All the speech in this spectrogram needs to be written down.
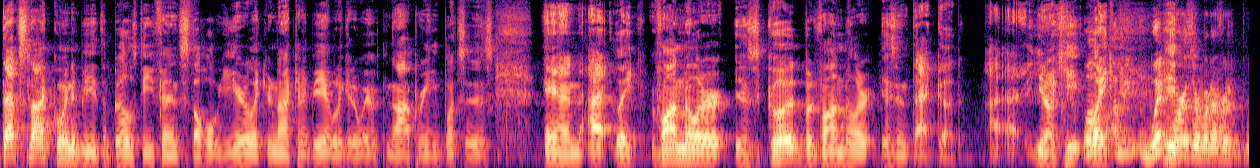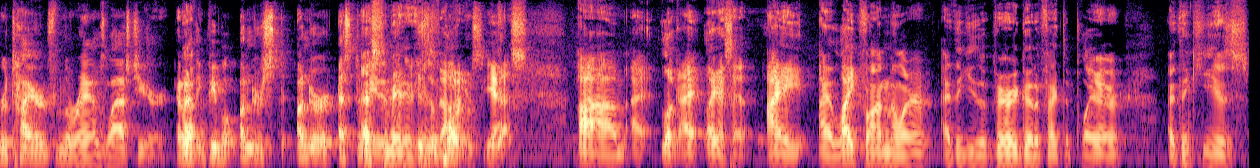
that's not going to be the Bills defense the whole year. Like you're not going to be able to get away with not bringing blitzes, and I like Von Miller is good, but Von Miller isn't that good. I, you know he Well, like I mean, he- Whitworth or whatever retired from the Rams last year, and I think people underestimated estimated his his importance. Yeah. Yes. Um, I, look, I like I said, I I like Von Miller. I think he's a very good, effective player. I think he is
